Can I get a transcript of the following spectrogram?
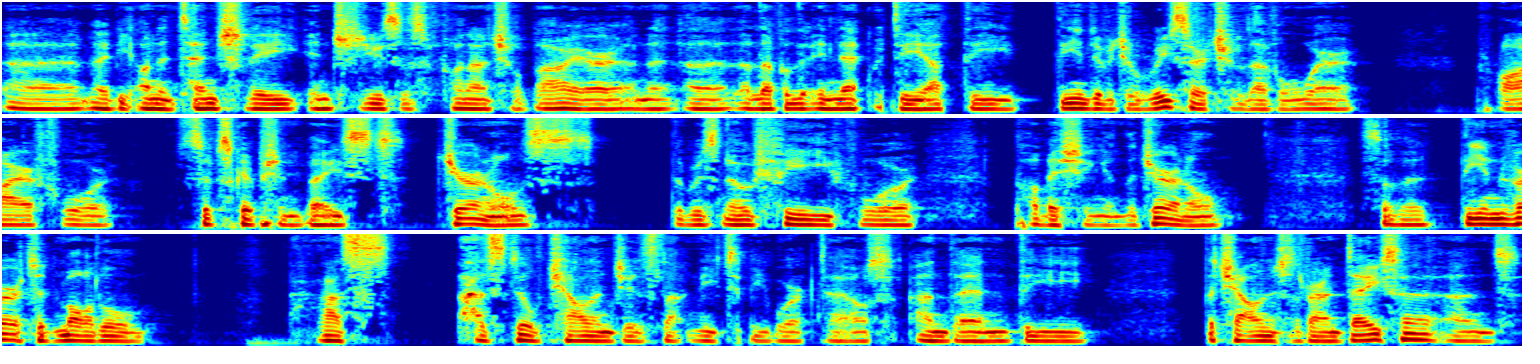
uh, maybe unintentionally introduces a financial barrier and a, a level of inequity at the, the individual researcher level where prior for subscription based journals, there was no fee for publishing in the journal. So the, the inverted model has has still challenges that need to be worked out. And then the the challenges around data and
